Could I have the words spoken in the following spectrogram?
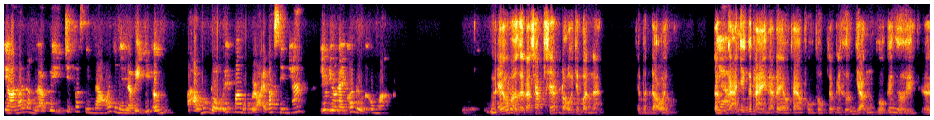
thì họ nói rằng là vì chích vaccine đó cho nên là bị dị ứng và họ muốn đổi qua một loại vaccine khác. Điều điều này có được không ạ? Nếu mà người ta sắp xếp đổi cho mình á thì mình đổi. Tất dạ. cả những cái này nó đều theo phụ thuộc theo cái hướng dẫn của cái người ờ,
